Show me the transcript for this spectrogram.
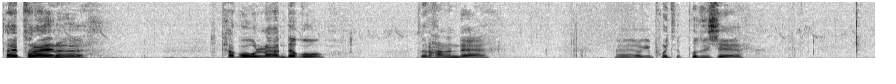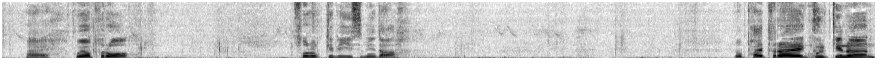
파이프라인을 타고 올라간다고 들 하는데 예, 여기 보, 보듯이 예, 그 옆으로 소로길이 있습니다. 이 파이프라인 굵기는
